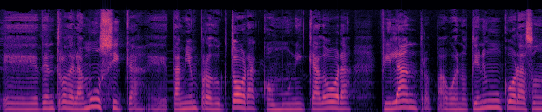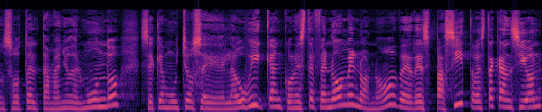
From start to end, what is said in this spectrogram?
eh, dentro de la música, eh, también productora, comunicadora, filántropa, bueno, tiene un corazonzote el tamaño del mundo. Sé que muchos eh, la ubican con este fenómeno, ¿no? De Despacito, esta canción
